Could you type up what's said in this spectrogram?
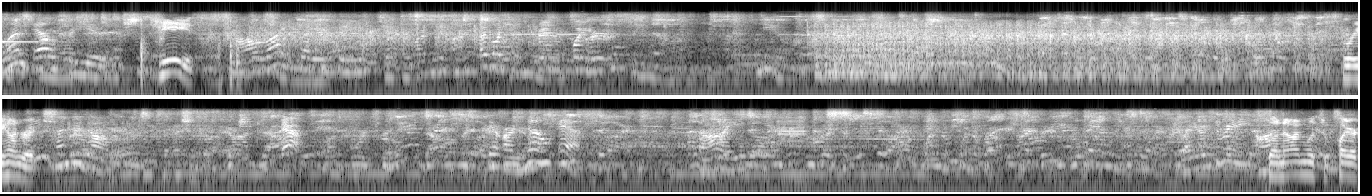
One L for you. jeez. All right, player two. I'd like to spin, please. Three hundred. Hundred dollars. F. There are no F's. Sorry. Player three. So now I move to player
